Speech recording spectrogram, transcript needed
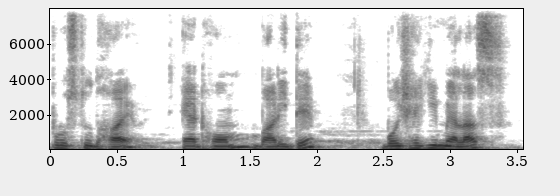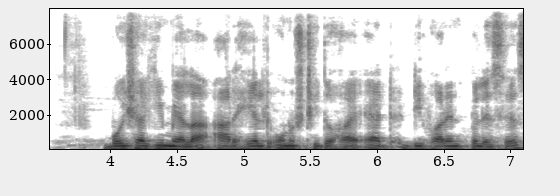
প্রস্তুত হয় অ্যাট হোম বাড়িতে। বৈশাখী মেলাস, বৈশাখী মেলা আর হেল্ড অনুষ্ঠিত হয় অ্যাট ডিফারেন্ট প্লেসেস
